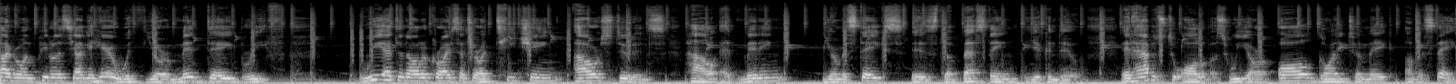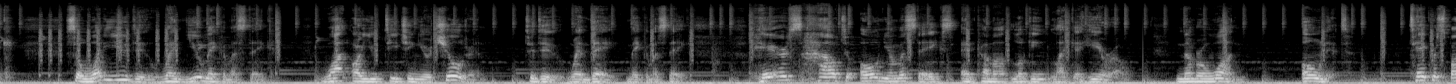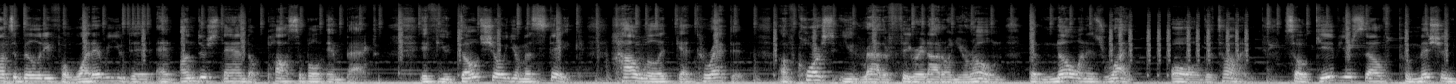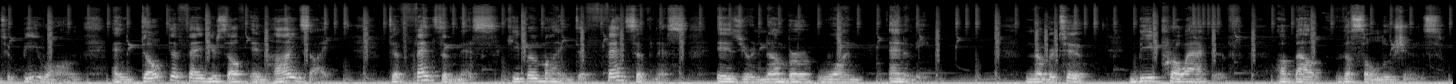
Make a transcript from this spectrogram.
Hi everyone, Peter Lisiaga here with your midday brief. We at the Nautical Christ Center are teaching our students how admitting your mistakes is the best thing you can do. It happens to all of us. We are all going to make a mistake. So, what do you do when you make a mistake? What are you teaching your children to do when they make a mistake? Here's how to own your mistakes and come out looking like a hero. Number one, own it. Take responsibility for whatever you did and understand the possible impact. If you don't show your mistake, how will it get corrected? Of course, you'd rather figure it out on your own, but no one is right all the time. So give yourself permission to be wrong and don't defend yourself in hindsight. Defensiveness, keep in mind, defensiveness is your number one enemy. Number two, be proactive about the solutions.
